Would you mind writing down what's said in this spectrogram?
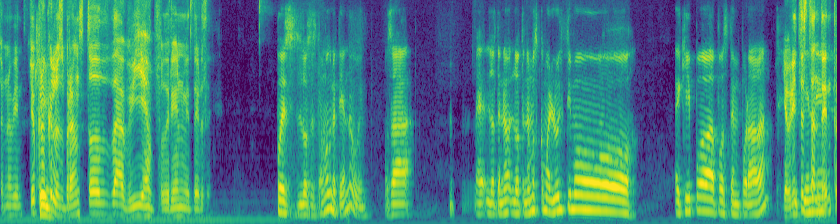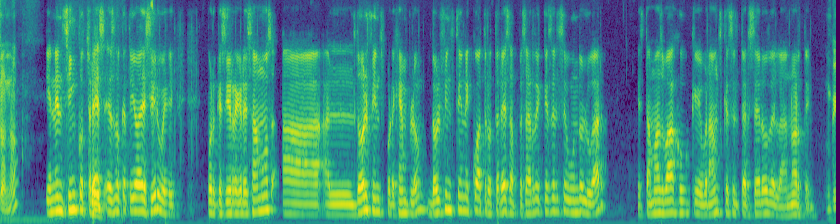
Suena bien. Yo creo que los Browns todavía podrían meterse. Pues los estamos metiendo, güey. O sea, eh, lo, tenemos, lo tenemos como el último equipo a postemporada. Y ahorita Y están dentro, ¿no? Tienen 5-3, Sí. es lo que te iba a decir, güey. Porque si regresamos a- al Dolphins, por ejemplo, Dolphins tiene 4-3, a pesar de que es el segundo lugar, está más bajo que Browns, que es el tercero de la norte. Ok.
